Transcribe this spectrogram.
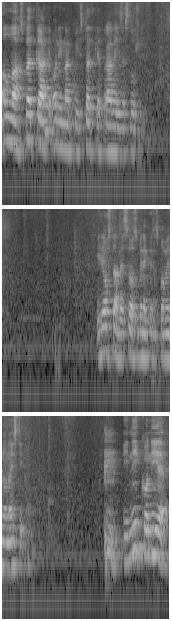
Allah spletkar je onima koji spletke prave i zaslužuju. I ostale sve osobine koje sam spomenuo na isti I niko nije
